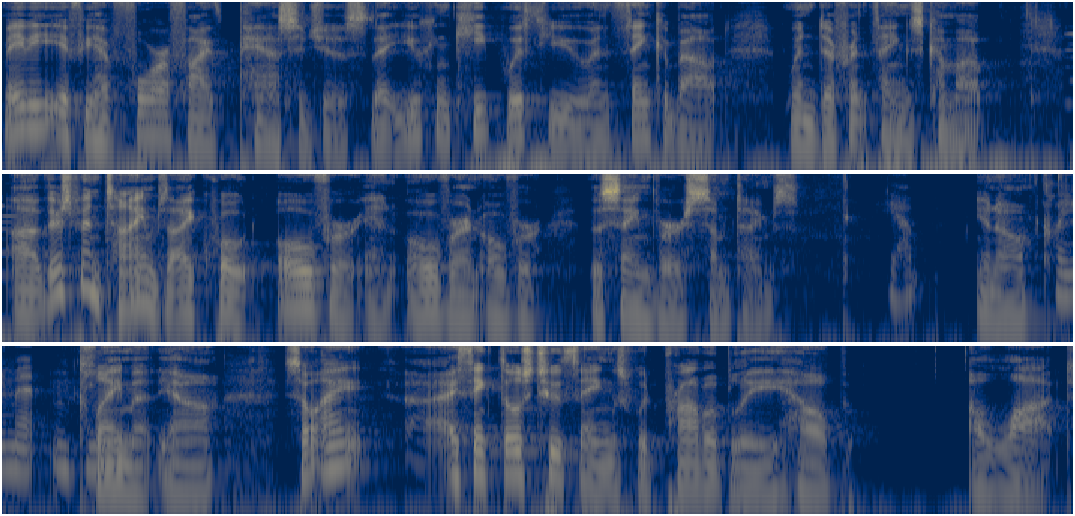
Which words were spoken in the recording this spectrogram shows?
maybe if you have four or five passages that you can keep with you and think about when different things come up. Uh, there's been times I quote over and over and over the same verse sometimes, Yep. you know Claim it. Mhm. claim it yeah so i i think those two things would probably help a lot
